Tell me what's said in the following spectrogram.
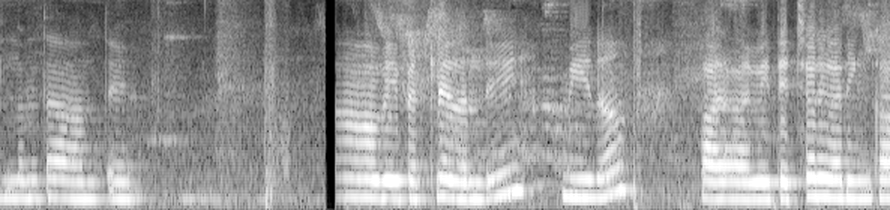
ఇల్లంతా అంతే. అవి పెట్టలేదండి. మీద అవి తెచ్చారు కానీ ఇంకా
